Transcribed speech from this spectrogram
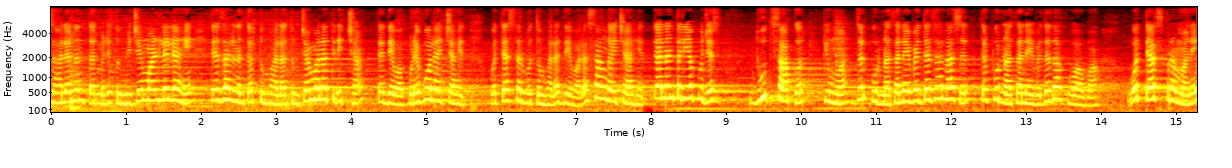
झाल्यानंतर म्हणजे तुम्ही जे मांडलेले आहे ते झाल्यानंतर तुम्हाला तुमच्या मनातील इच्छा त्या देवापुढे बोलायच्या आहेत व त्या सर्व तुम्हाला देवाला सांगायच्या आहेत. त्यानंतर या पूजेस दूध साखर किंवा जर पूर्णाचा नैवेद्य झाला असेल तर पूर्णाचा नैवेद्य दाखवावा व त्याचप्रमाणे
